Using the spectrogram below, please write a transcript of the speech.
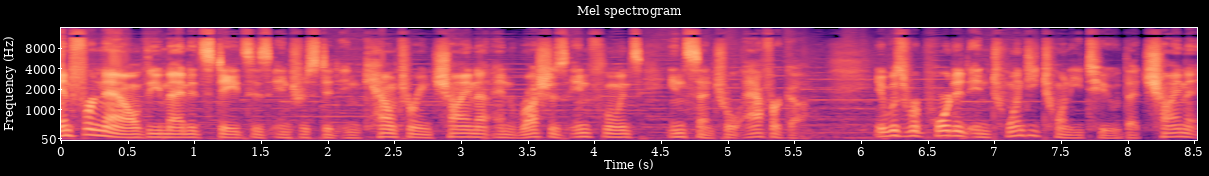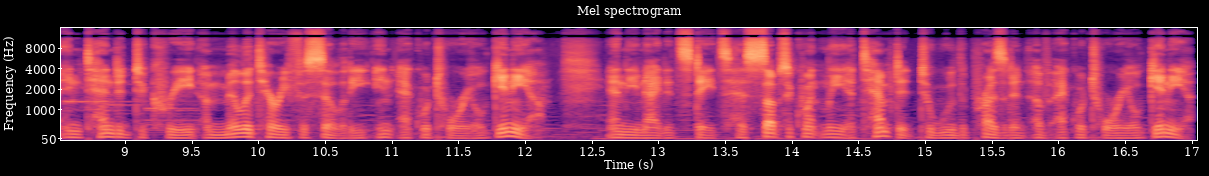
And for now, the United States is interested in countering China and Russia's influence in Central Africa. It was reported in 2022 that China intended to create a military facility in Equatorial Guinea, and the United States has subsequently attempted to woo the president of Equatorial Guinea.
